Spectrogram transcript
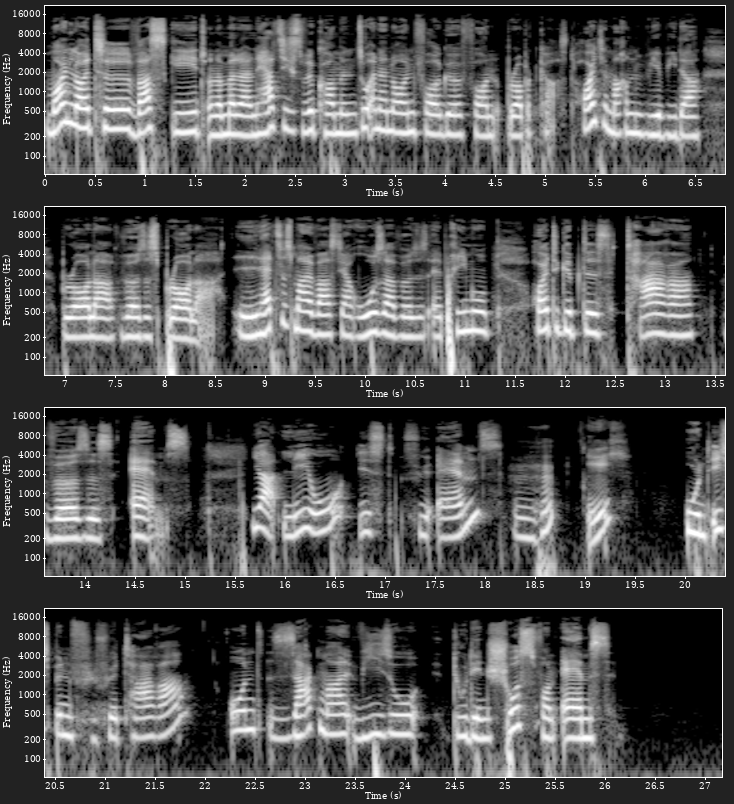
Moin Leute, was geht? Und damit ein herzliches Willkommen zu einer neuen Folge von Brawl Podcast. Heute machen wir wieder Brawler vs. Brawler. Letztes Mal war es ja Rosa vs. El Primo. Heute gibt es Tara vs. Ams. Ja, Leo ist für Ams. Mhm. Ich? Und ich bin für, für Tara. Und sag mal, wieso du den Schuss von Ams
